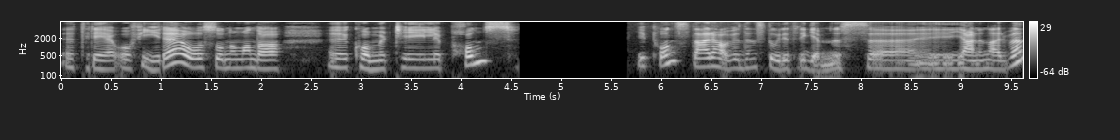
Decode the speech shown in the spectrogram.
eh, tre og fire. Og så når man da eh, kommer til pons I pons der har vi den store trigemnus-hjernenerven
